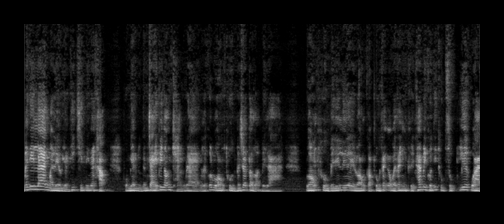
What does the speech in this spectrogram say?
ไม่ได้แลกมาเร็วอย่างที่คิดนี่นะครับ ผมยากหนุนน้ำใจให้พี่น้องแข็งแรง แล้วก็ร้องทูลพระเจ้าตลอดเวลา ร้องทูลไปเรื่อยๆร้องกับพระองค์ทั้งกลางวันและกลางคืนท่านเป็นคนที่ถูกสุขเลือกไว้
